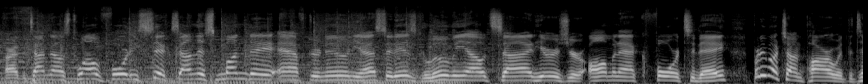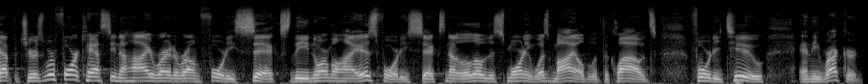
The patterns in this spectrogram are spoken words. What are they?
All right, the time now is 1246 on this Monday afternoon. Yes, it is gloomy outside. Here is your almanac for today. Pretty much on par with the temperatures. We're forecasting a high right around 46. The normal high is 46. Now, the low this morning was mild with the clouds, 42. And the record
